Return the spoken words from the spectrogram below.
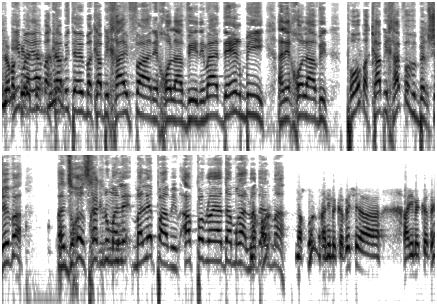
לא אם היה. מכבי תל אביב ומכבי חיפה, אני יכול להבין. אם היה דרבי, אני יכול להבין. פה מכבי חיפה ובאר שבע? אני זוכר, שחקנו מלא- מלא פעמים, אף פעם לא היה דם רע, לא יודע על מה. נכון, אני מקווה, שה... אני מקווה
